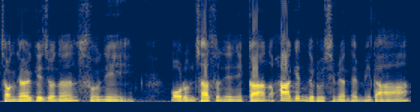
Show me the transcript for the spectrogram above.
정렬 기준은 순위 오름차순이니까 확인 누르시면 됩니다.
